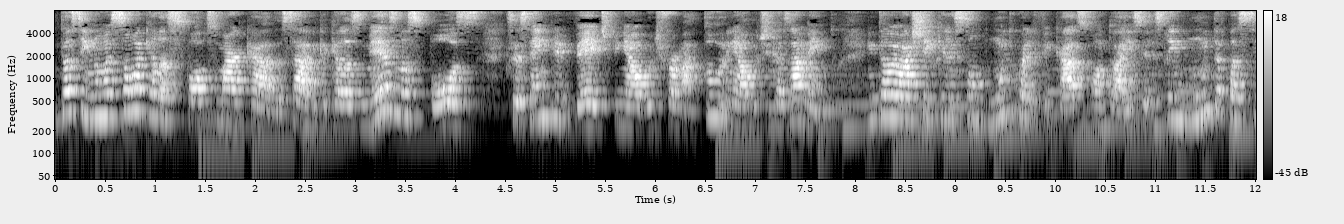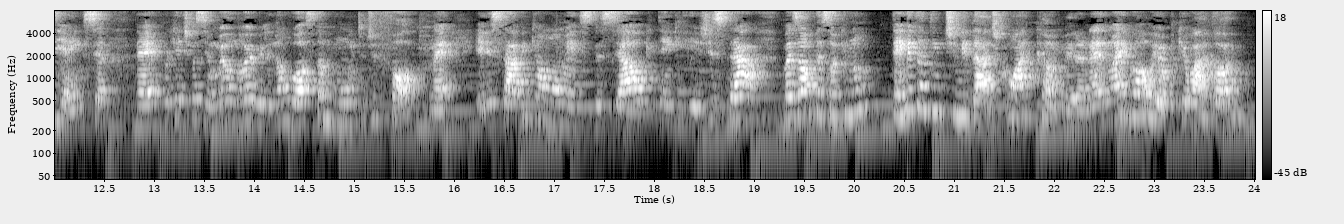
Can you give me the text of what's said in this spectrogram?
Então assim, não são aquelas fotos marcadas, sabe? Que aquelas mesmas poses que você sempre vê, tipo, em álbum de formatura, em álbum de casamento. Então eu achei que eles são muito qualificados quanto a isso, eles têm muita paciência, né? Porque, tipo assim, o meu noivo, ele não gosta muito de foto, né? Ele sabe que é um momento especial, que tem que registrar, mas é uma pessoa que não tem tanta intimidade com a câmera, né? Não é igual eu, porque eu adoro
